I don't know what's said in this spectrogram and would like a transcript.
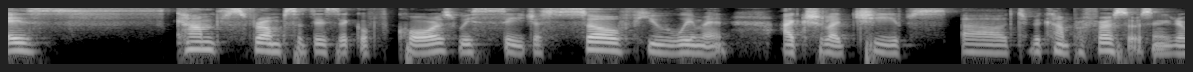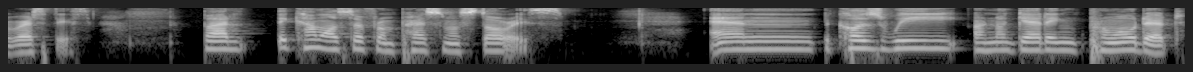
is comes from statistic of course. We see just so few women actually achieves uh, to become professors in universities. But they come also from personal stories and because we are not getting promoted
